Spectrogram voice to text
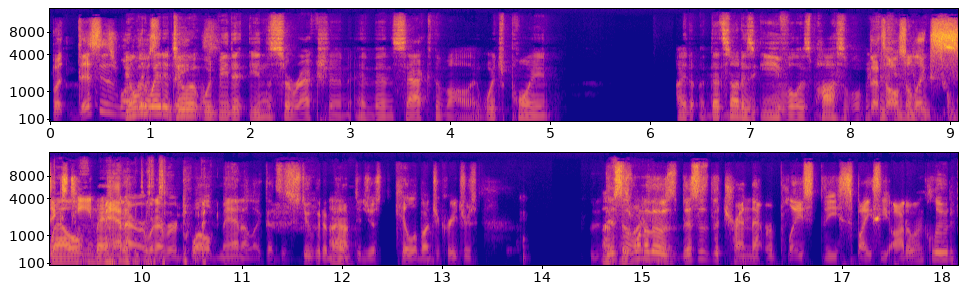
but this is one The only way to do it would be to insurrection and then sack them all. At which point, I don't, that's not as evil as possible. Because that's also like 12 16 mana or whatever, 12 mana. Like that's a stupid amount to just kill a bunch of creatures. This is one of those this is the trend that replaced the spicy auto include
